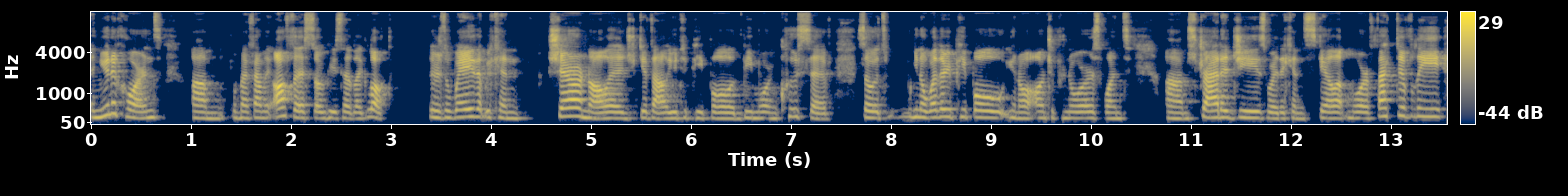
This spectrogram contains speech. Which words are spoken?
and unicorns um, with my family office so he said like look there's a way that we can share our knowledge give value to people and be more inclusive. So it's you know whether people you know entrepreneurs want um, strategies where they can scale up more effectively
